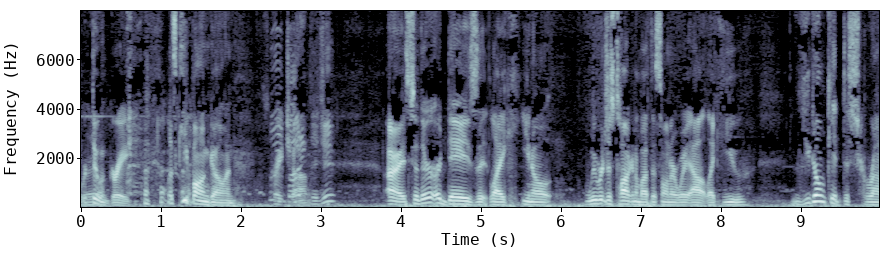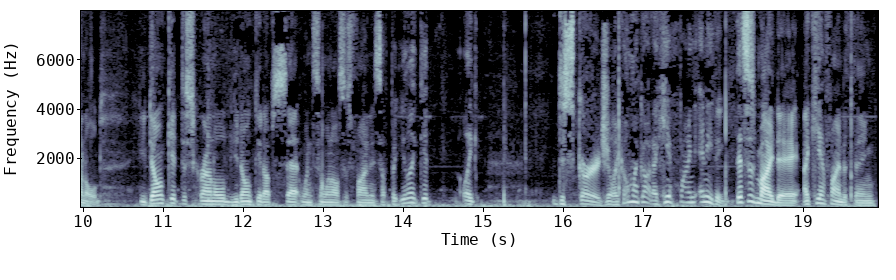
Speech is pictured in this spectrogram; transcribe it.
we're doing great. Let's keep on going. Great job. Did you? All right, so there are days that, like, you know, we were just talking about this on our way out. Like, you, you don't get disgruntled. You don't get disgruntled. You don't get upset when someone else is finding stuff, but you like get like discouraged. You're like, oh my god, I can't find anything. This is my day. I can't find a thing.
